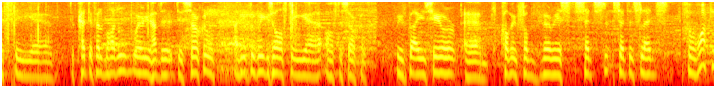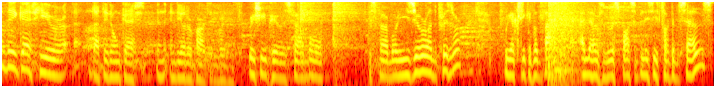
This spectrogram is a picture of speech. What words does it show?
it's the uh, the Pentonville model where you have the, the circle and you have the wings off the uh, off the circle. We've guys here um, coming from various sentence, sentence lengths. So what do they get here that they don't get in, in the other parts of the prison? Regime here is far more is far more easier on the prisoner. We actually give them back a lot of responsibility for themselves.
